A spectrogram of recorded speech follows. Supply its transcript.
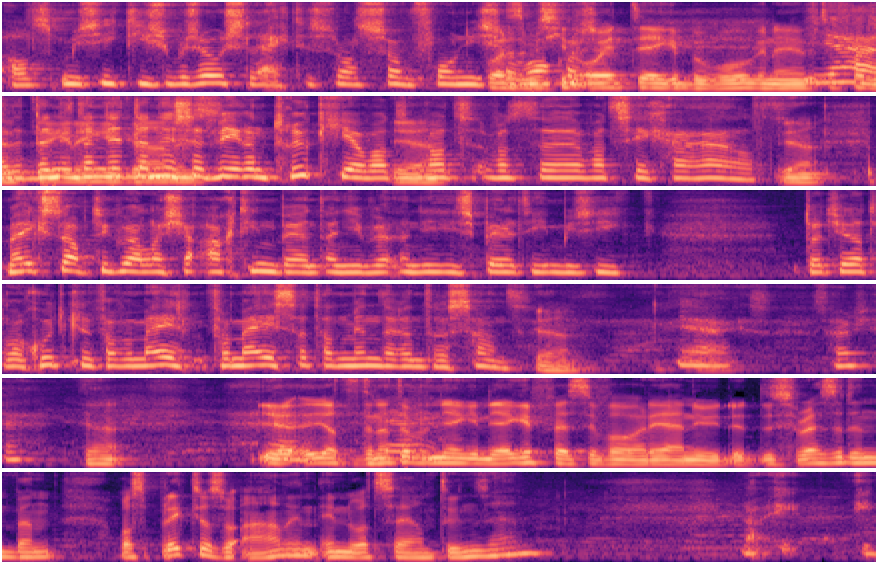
als muziek die sowieso slecht is, zoals symfonische rock misschien of zo. ooit tegen bewogen heeft. Ja, dan, dan, is het weer een trucje wat, Ja. wat, wat, eh, wat zich herhaalt. Ja. Maar ik snap natuurlijk wel als je 18 bent en je, wil- en je speelt die muziek, dat je dat wel goed kunt. Voor mij, voor mij is dat dan minder interessant. Ja. Ja, snap je? Ja. Je, je had het net Ja. over het 99 Festival, waar jij nu dus resident bent. Wat spreekt je zo aan in, in wat zij aan het doen zijn? Nou, ik, ik,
